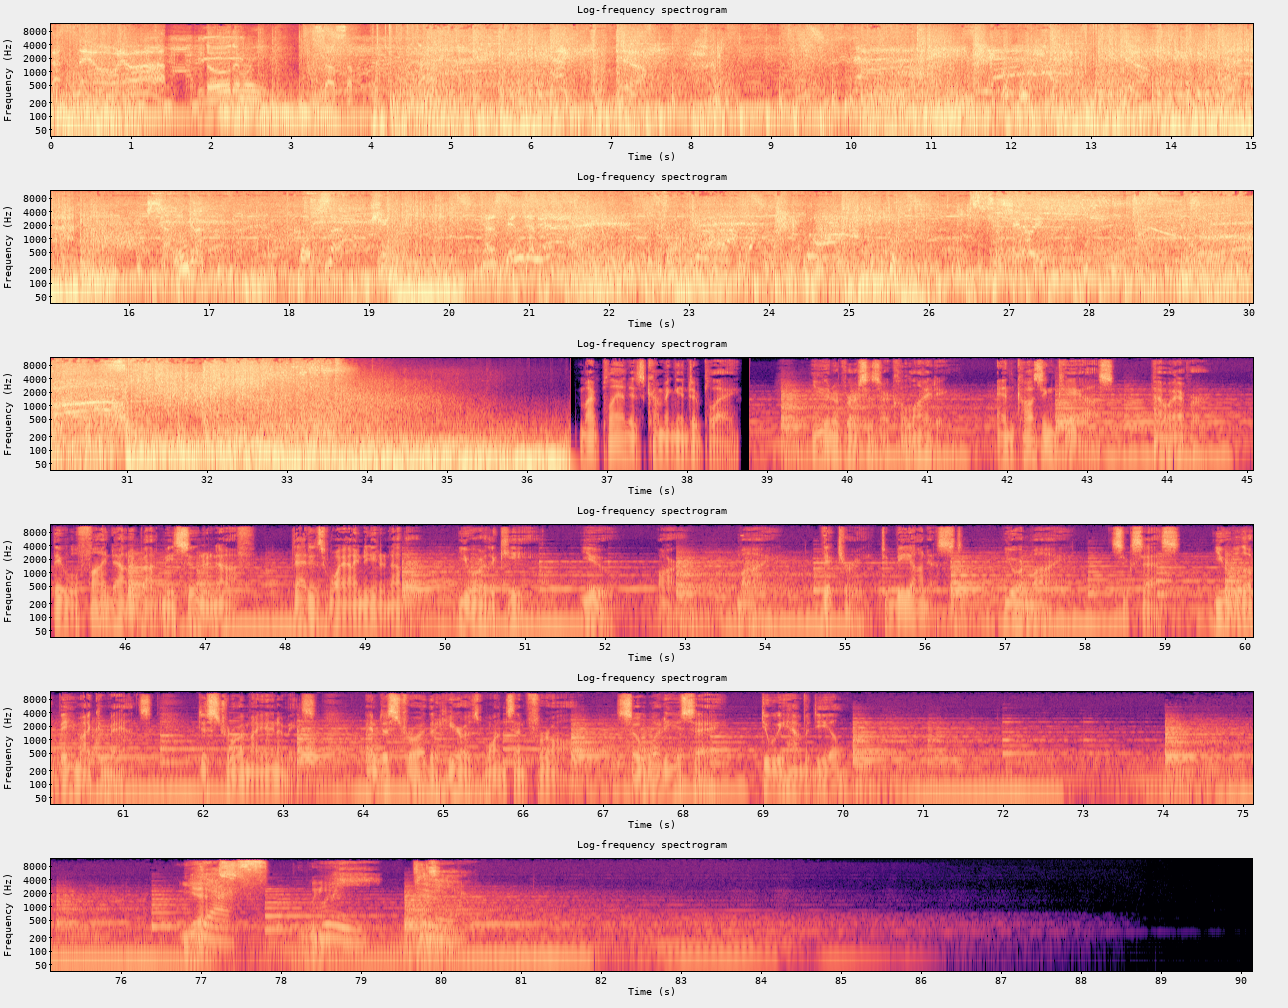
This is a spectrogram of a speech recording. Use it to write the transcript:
俺はどうでもいい。さっさと。シャインガン。こっちだ。聞かせんじゃねえ。My plan is coming into play. Universes are colliding and causing chaos. However, they will find out about me soon enough. That is why I need another. You're the key. You are my victory, to be honest. You're my success. You will obey my commands, destroy my enemies, and destroy the heroes once and for all. So what do you say? Do we have a deal? Yes, we do.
